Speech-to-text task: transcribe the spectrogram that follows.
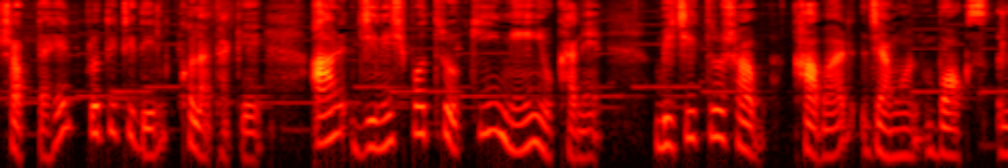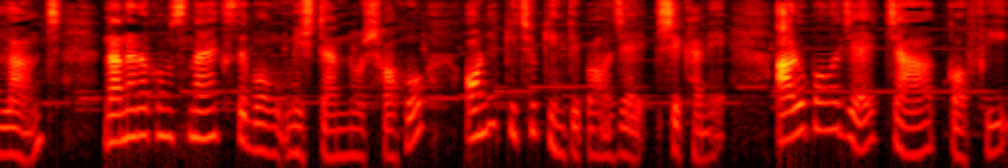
সপ্তাহের প্রতিটি দিন খোলা থাকে। আর জিনিসপত্র কি নেই ওখানে? বিচিত্র সব খাবার যেমন বক্স, লাঞ্চ নানা রকম স্ন্যাক্স এবং মিষ্টান্ন সহ অনেক কিছু কিনতে পাওয়া যায় সেখানে। আরও পাওয়া যায় চা, কফি,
